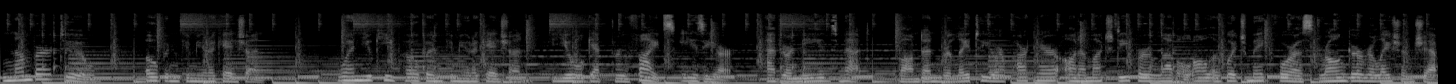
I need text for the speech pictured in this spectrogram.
Number 2. Open communication. When you keep open communication, you'll get through fights easier, have your needs met, bond and relate to your partner on a much deeper level all of which make for a stronger relationship.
